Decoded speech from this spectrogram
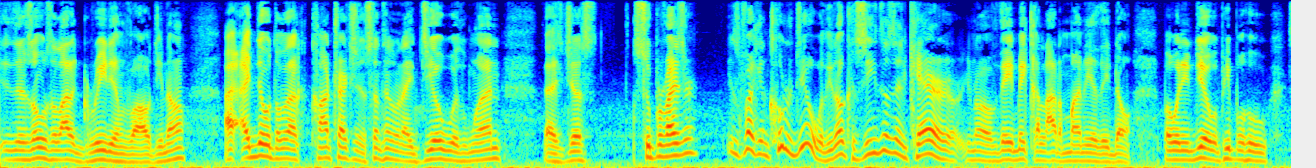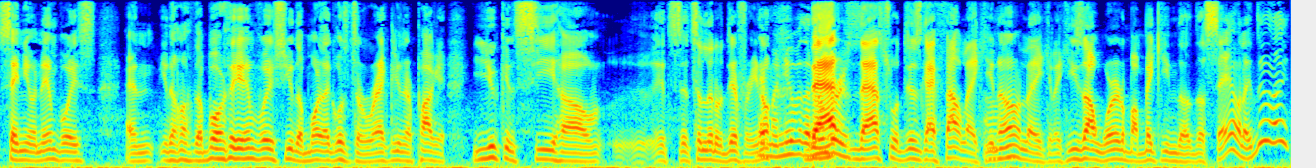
there's always a lot of greed involved. You know, I, I deal with a lot of contractors, and sometimes when I deal with one that's just supervisor. He's fucking cool to deal with, you know, because he doesn't care, you know, if they make a lot of money or they don't. But when you deal with people who send you an invoice, and you know, the more they invoice you, the more that goes directly in their pocket. You can see how it's it's a little different, you They know. maneuver the that numbers. that's what this guy felt like, you uh-huh. know, like like he's not worried about making the, the sale. Like, dude, like,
